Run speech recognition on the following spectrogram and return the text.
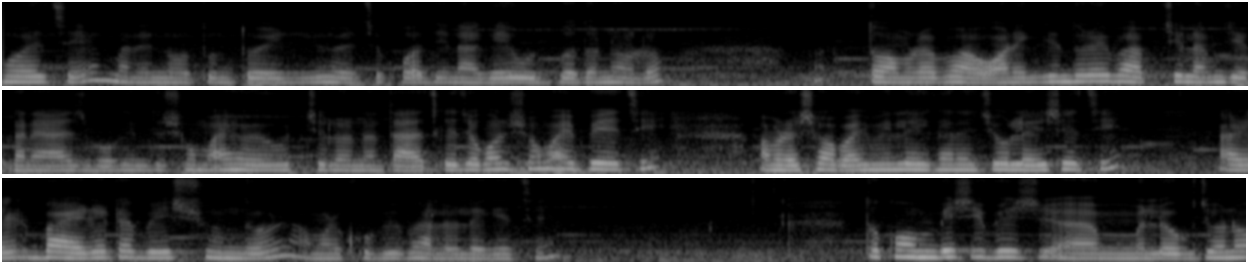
হয়েছে মানে নতুন তৈরি হয়েছে, কদিন আগে উদ্বোধন হলো। তো আমরা অনেক দিন ধরেই ভাবছিলাম যে এখানে আসব, কিন্তু সময় হয়ে উঠছিল না। তা আজকে যখন সময় পেয়েছি, আমরা সবাই মিলে এখানে চলে এসেছি। আর এর বাইরেটা বেশ সুন্দর, আমার খুবই ভালো লেগেছে। তো কম বেশি বেশ লোকজনও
